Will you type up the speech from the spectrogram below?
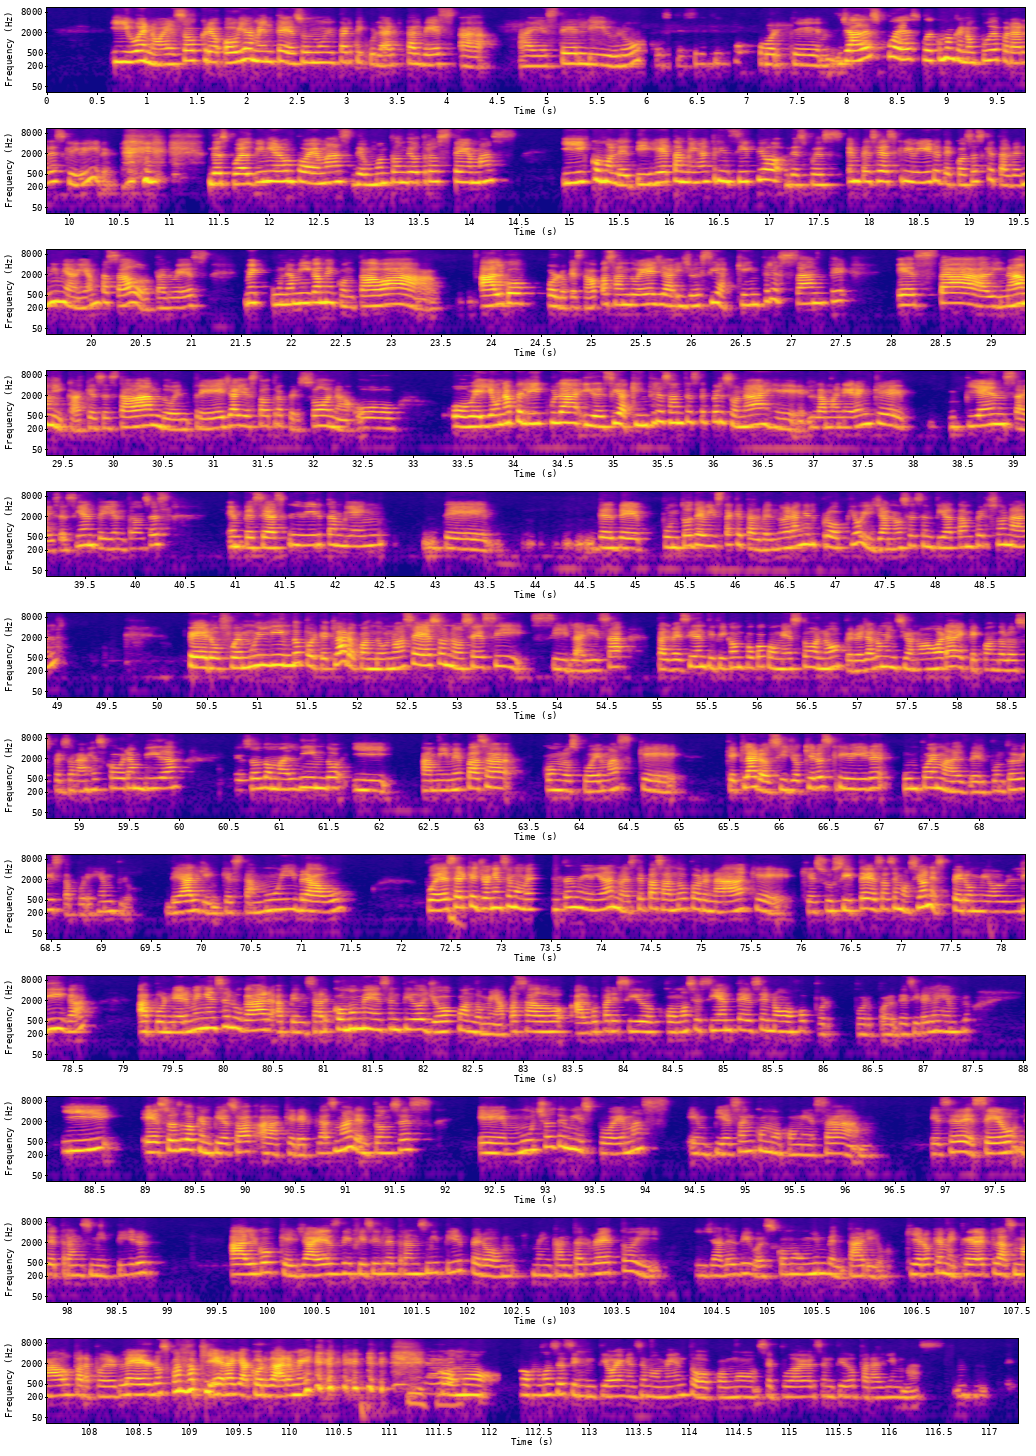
y bueno, eso creo, obviamente eso es muy particular tal vez a, a este libro específico, porque ya después fue como que no pude parar de escribir. después vinieron poemas de un montón de otros temas y como les dije también al principio, después empecé a escribir de cosas que tal vez ni me habían pasado, tal vez una amiga me contaba algo por lo que estaba pasando ella y yo decía, qué interesante esta dinámica que se está dando entre ella y esta otra persona o, veía una película y decía, qué interesante este personaje, la manera en que piensa y se siente y entonces empecé a escribir también de, desde puntos de vista que tal vez no eran el propio y ya no se sentía tan personal, pero fue muy lindo porque claro, cuando uno hace eso, no sé si, si Larisa tal vez se identifica un poco con esto o no, pero ella lo mencionó ahora de que cuando los personajes cobran vida, eso es lo más lindo y a mí me pasa con los poemas que, que claro, si yo quiero escribir un poema desde el punto de vista, por ejemplo, de alguien que está muy bravo, puede ser que yo en ese momento de mi vida no esté pasando por nada que, que suscite esas emociones, pero me obliga a ponerme en ese lugar, a pensar cómo me he sentido yo cuando me ha pasado algo parecido, cómo se siente ese enojo, por, por, decir el ejemplo, y eso es lo que empiezo a, querer plasmar. Entonces, eh, muchos de mis poemas empiezan como con esa, ese deseo de transmitir algo que ya es difícil de transmitir, pero me encanta el reto y, y ya les digo, es como un inventario. Quiero que me quede plasmado para poder leerlos cuando quiera y acordarme cómo, cómo se sintió en ese momento o cómo se pudo haber sentido para alguien más.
